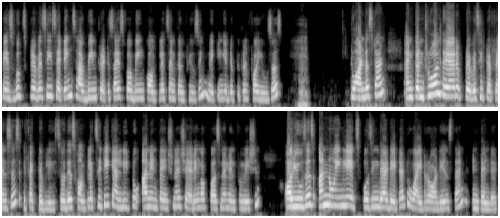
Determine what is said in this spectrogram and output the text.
Facebook's privacy settings have been criticized for being complex and confusing, making it difficult for users to understand and control their privacy preferences effectively. So, this complexity can lead to unintentional sharing of personal information or users unknowingly exposing their data to wider audience than intended.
